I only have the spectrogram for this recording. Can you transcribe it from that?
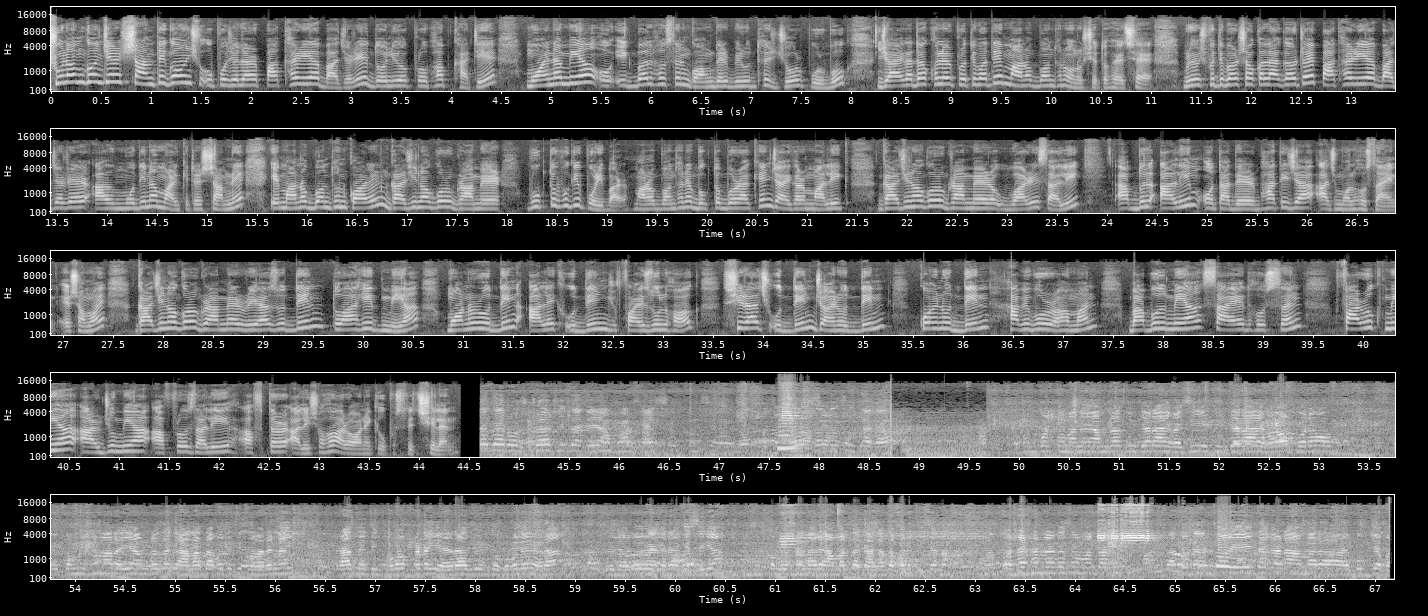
সুনামগঞ্জের শান্তিগঞ্জ উপজেলার পাথারিয়া বাজারে দলীয় প্রভাব খাটিয়ে ময়না মিয়া ও ইকবাল হোসেন গংদের বিরুদ্ধে জোরপূর্বক জায়গা দখলের প্রতিবাদে মানববন্ধন অনুষ্ঠিত হয়েছে। বৃহস্পতিবার সকাল এগারোটায় পাথারিয়া বাজারের আল মদিনা মার্কেটের সামনে এ মানববন্ধন করেন গাজীনগর গ্রামের ভুক্তভোগী পরিবার। মানববন্ধনে বক্তব্য রাখেন জায়গার মালিক গাজীনগর গ্রামের ওয়ারিস আলী, আব্দুল আলিম ও তাদের ভাতিজা আজমল হোসাইন এ সময় গাজীনগর গ্রামের রিয়াজ উদ্দিন তোয়াহিদ মিয়া, মনর উদ্দিন, আলেখ উদ্দিন, ফয়জুল হক, সিরাজ উদ্দিন, জয়নুদ্দিন কৈনুদ্দিন হাবিবুর রহমান, বাবুল মিয়া, সায়েদ হোসেন, ফারুক মিয়া, আরজু মিয়া, আফরোজ আলী, আফতার আলী সহ আরও অনেকে উপস্থিত ছিলেন। বর্তমানে আমরা রায় পাইছি। এই দুইটা রায় হওয়ার পরেও এই কমিশনার আমরা যাকে আলাদা করে পারে নাই। রাজনৈতিক প্রভাব খাটাই এরা বলে এরা ওইভাবে এরা গেছে গিয়া কমিশনারে আমার তাকে আলাদা করে দিতে না প্রশাসনের কাছে আমার দাবি তো এই জায়গাটা আমার বুঝতে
